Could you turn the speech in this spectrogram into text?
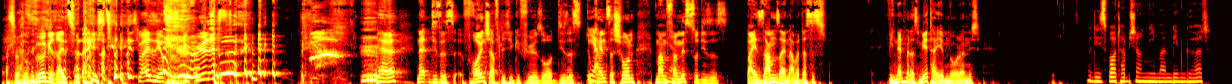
also, So Würgereiz vielleicht. ich weiß nicht, ob das ein Gefühl ist. Hä? Na, dieses freundschaftliche Gefühl, so, dieses, du Ja. kennst das schon, man Ja. vermisst so dieses Beisammensein, aber das ist, wie nennt man das, Metaebene oder nicht? Und dieses Wort habe ich noch nie in meinem Leben gehört.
